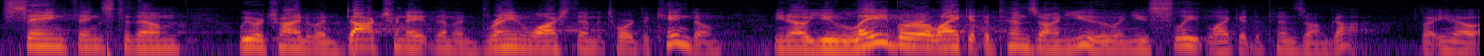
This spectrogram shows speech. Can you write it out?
saying things to them. We were trying to indoctrinate them and brainwash them toward the kingdom. You know, you labor like it depends on you, and you sleep like it depends on God. But, you know,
